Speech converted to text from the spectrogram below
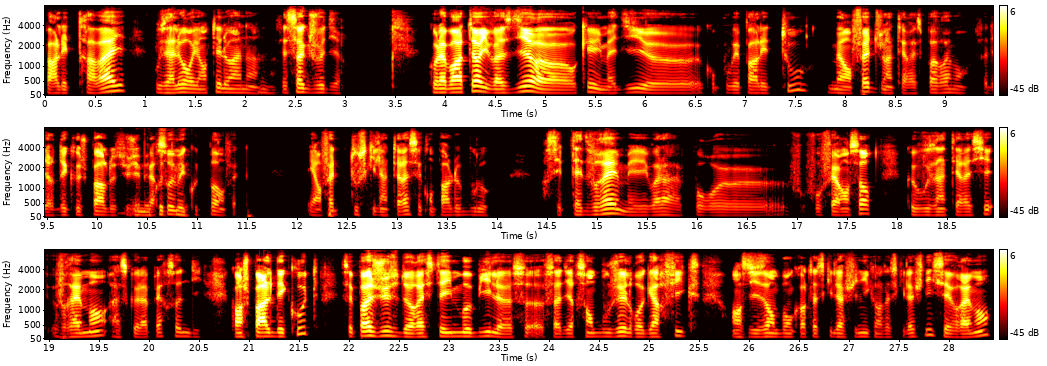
parlez de travail, vous allez orienter le 1 à 1. Voilà. C'est ça que je veux dire. Le collaborateur, il va se dire, euh, ok, il m'a dit euh, qu'on pouvait parler de tout, mais en fait, je l'intéresse pas vraiment. C'est-à-dire, dès que je parle de sujets perso, il plus. m'écoute pas, en fait. Et en fait, tout ce qui l'intéresse, c'est qu'on parle de boulot. C'est peut-être vrai, mais voilà, pour, faut, faire en sorte que vous intéressiez vraiment à ce que la personne dit. Quand je parle d'écoute, c'est pas juste de rester immobile, c'est-à-dire sans bouger, le regard fixe, en se disant bon, quand est-ce qu'il a fini, quand est-ce qu'il a fini. C'est vraiment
